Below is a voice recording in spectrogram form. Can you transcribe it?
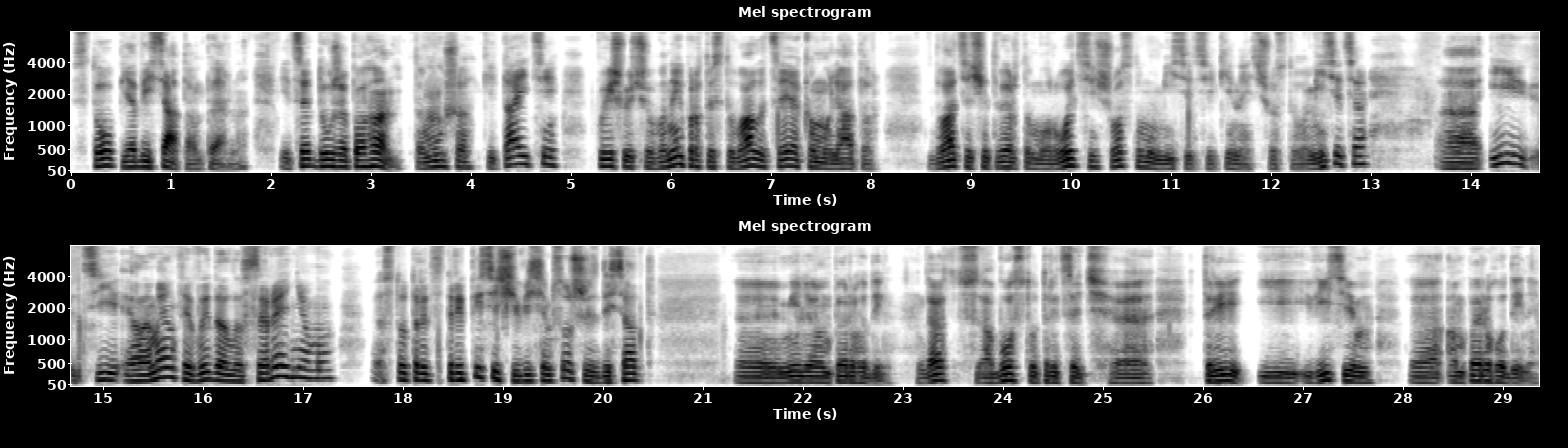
150 амперна. І це дуже погано, тому що китайці пишуть, що вони протестували цей акумулятор у 24-му році, 6-му місяці, кінець 6-го місяця. І ці елементи видали в середньому 133 860 е, міліампер годин. Да? Або 133,8 е, ампер години.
